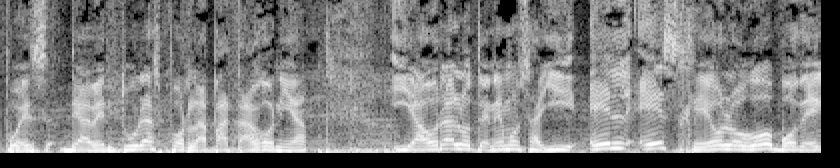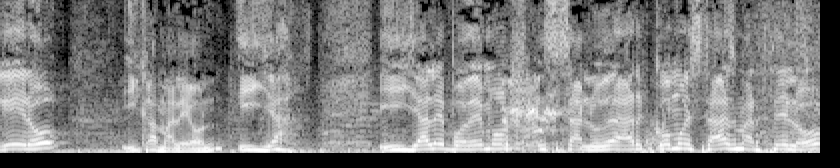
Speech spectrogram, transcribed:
pues de aventuras por la Patagonia. Y ahora lo tenemos allí. Él es geólogo, bodeguero y camaleón. Y ya, y ya le podemos saludar. ¿Cómo estás, Marcelo?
